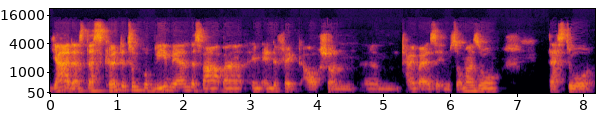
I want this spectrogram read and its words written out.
ja, das, das könnte zum Problem werden. Das war aber im Endeffekt auch schon ähm, teilweise im Sommer so, dass du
